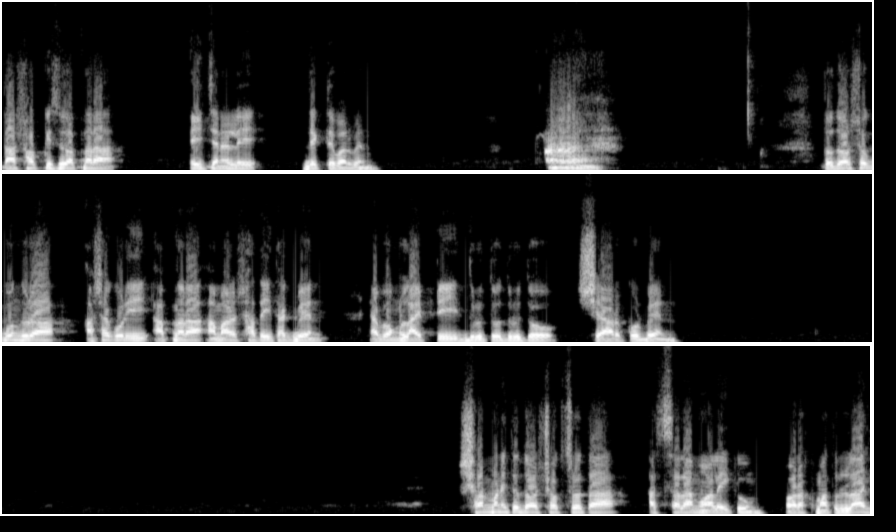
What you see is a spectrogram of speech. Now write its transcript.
তা সবকিছু আপনারা এই চ্যানেলে দেখতে পারবেন। তো দর্শক বন্ধুরা, আশা করি আপনারা আমার সাথেই থাকবেন এবং লাইভটি দ্রুত দ্রুত শেয়ার করবেন। সম্মানিত দর্শক শ্রোতা, আসসালামু আলাইকুম ও রহমতুল্লাহ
